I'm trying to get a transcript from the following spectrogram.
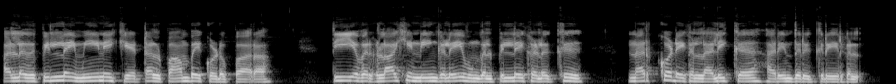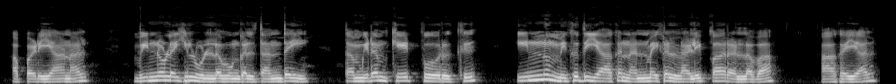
அல்லது பிள்ளை மீனை கேட்டால் பாம்பை கொடுப்பாரா? தீயவர்களாகி நீங்களே உங்கள் பிள்ளைகளுக்கு நற்கொடைகள் அளிக்க அறிந்திருக்கிறீர்கள். அப்படியானால் விண்ணுலகில் உள்ள உங்கள் தந்தை தம்மிடம் கேட்போருக்கு இன்னும் மிகுதியாக நன்மைகள் அளிப்பார் அல்லவா? ஆகையால்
